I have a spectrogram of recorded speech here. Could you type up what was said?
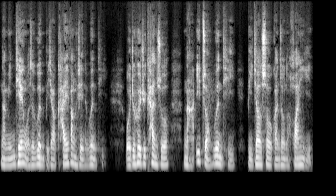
那明天我是问比较开放型的问题。我就会去看说哪一种问题比较受观众的欢迎，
